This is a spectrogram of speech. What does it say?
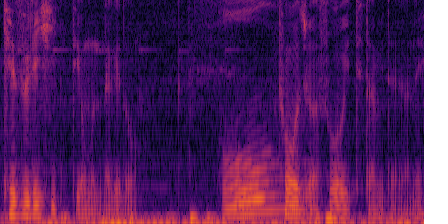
削り火って読むんだけど当時はそう言ってたみたいだね。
